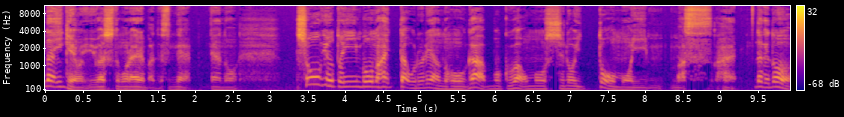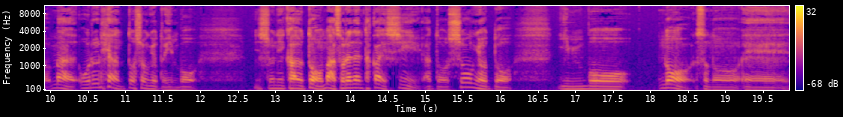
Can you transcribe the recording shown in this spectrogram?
な意見を言わせてもらえればですね、あの、商業と陰謀の入ったオルレアンの方が僕は面白いと思います。はい。だけど、まあ、オルレアンと商業と陰謀一緒に買うと、まあ、それなりに高いし、あと、商業と陰謀の、その、え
